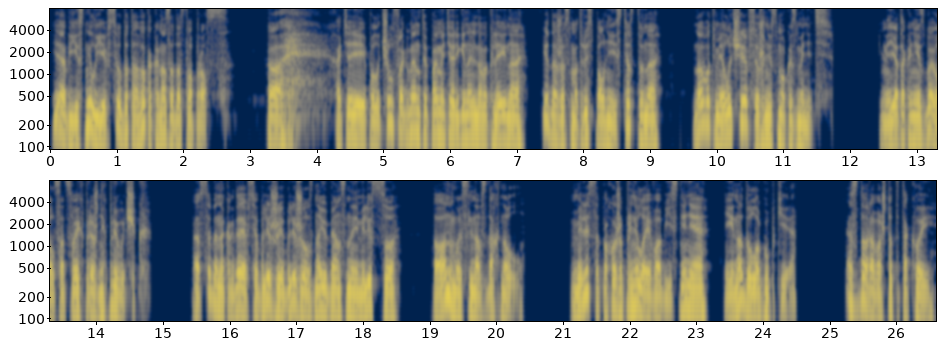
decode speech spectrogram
и объяснил ей все до того, как она задаст вопрос. Ой, хотя я и получил фрагменты памяти оригинального Клейна, и даже смотрюсь вполне естественно, но вот мелочи я всё же не смог изменить. Я так и не избавился от своих прежних привычек. Особенно, когда я всё ближе и ближе узнаю Бенсона и Мелиссу, он мысленно вздохнул. Мелисса, похоже, приняла его объяснение и надула губки. «Здорово, что ты такой.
